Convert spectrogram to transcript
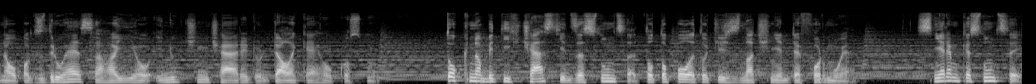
naopak z druhé sahají jeho indukční čáry do dalekého kosmu. Tok nabitých částic ze Slunce toto pole totiž značně deformuje. Směrem ke Slunci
